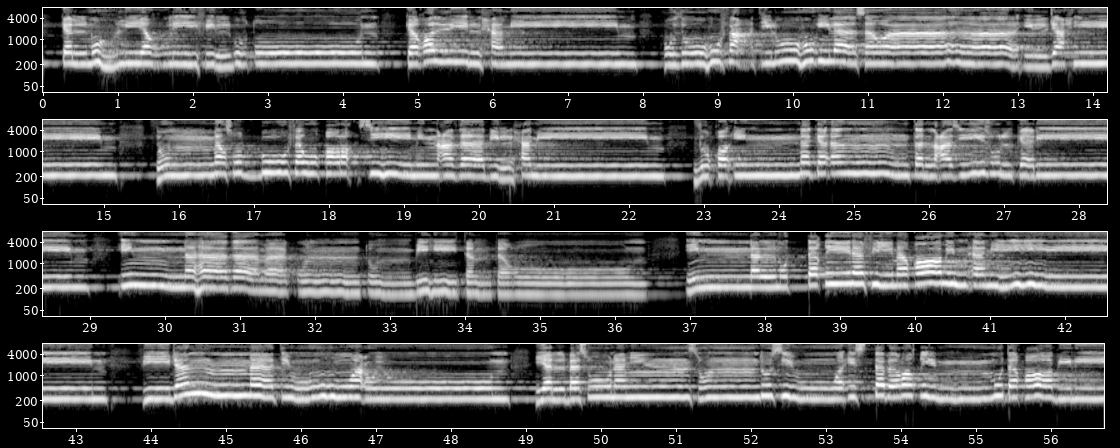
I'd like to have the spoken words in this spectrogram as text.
كالمهل يغلي في البطون كغلي الحميم. خذوه فاعتلوه إلى سواء الجحيم. ثم صبوا فوق رأسه من عذاب الحميم. ذق إنك أنت العزيز الكريم. إن هذا ما كنتم به تمترون إن المتقين في مقام أمين في جنات وعيون يلبسون من سندس واستبرق متقابلين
